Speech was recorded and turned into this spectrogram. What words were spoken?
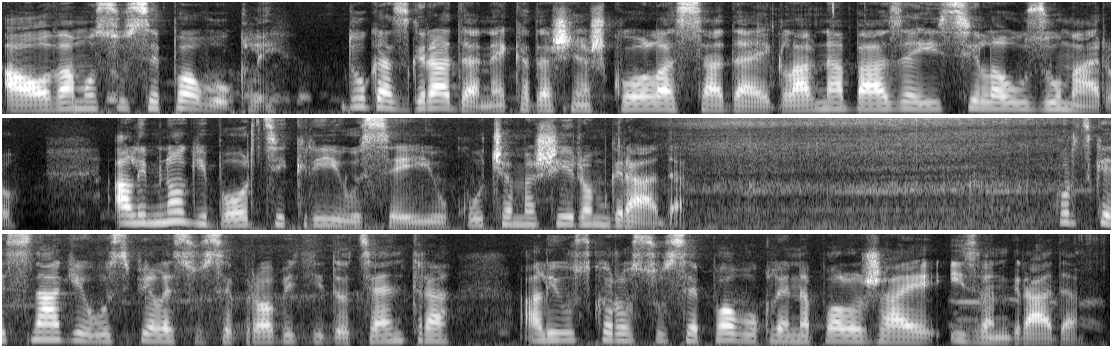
A ovamo su se povukli. Duga zgrada, nekadašnja škola, sada je glavna baza Isila u Zumaru, ali mnogi borci kriju se i u kućama širom grada. Kurdske snage uspjele su se probiti do centra, ali uskoro su se povukle na položaje izvan grada.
